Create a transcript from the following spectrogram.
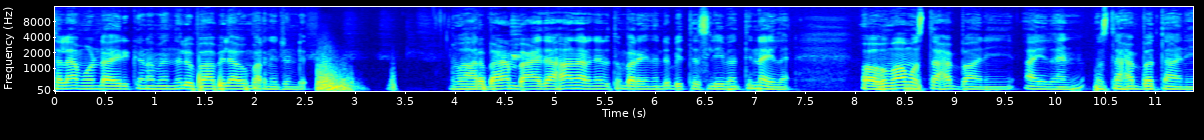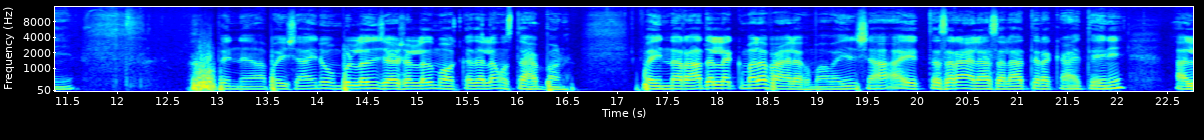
സലാം കൊണ്ടായിരിക്കണമെന്ന് ലുബാബിലാവും പറഞ്ഞിട്ടുണ്ട്. അർബാൻ ബാദഹ എന്ന് പറഞ്ഞിടത്തും പറയുന്നുണ്ട് ബി തസ്ലീമത്തിൻ നൈല വഹുമ മുസ്തഹബാനി ഐലൻ മുസ്തഹബത്താനി പിന്നെ അപ്പോൾ ഇഷായിന്റെ മുമ്പുള്ളതും ശേഷമുള്ളതും മുക്കതെല്ലാം മുസ്തഹബാണ്. ഫൈന റാദൽ അക്മല ഫാലഹുമ വൈൻ ഷാ ഇക്തസറ അല സലാത്ത് റക്കായത്തേന് അൽ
